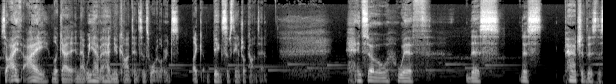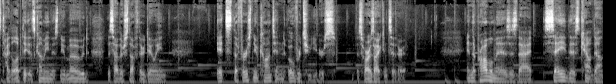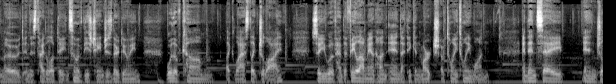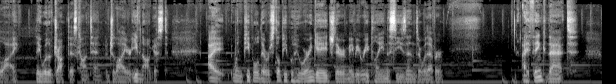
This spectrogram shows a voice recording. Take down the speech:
So I I look at it in that we haven't had new content since Warlords, like big substantial content. And so with this this patch of this this title update that's coming, this new mode, this other stuff they're doing, it's the first new content in over 2 years as far as I consider it. And the problem is, is that say this countdown mode and this title update and some of these changes they're doing would have come like last like July. So you would have had the Lau Manhunt end, I think in March of 2021. And then say in July, they would have dropped this content in July or even August. I when people there were still people who were engaged, they were maybe replaying the seasons or whatever. I think that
